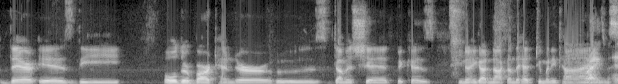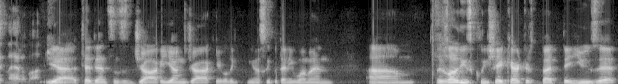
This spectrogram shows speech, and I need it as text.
there is the older bartender who's dumb as shit because you know he got knocked on the head too many times. Right, he's been hitting the head a bunch. Yeah, Ted Danson's a jock, a young jock, able to you know sleep with any woman. Um, there's a lot of these cliched characters, but they use it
